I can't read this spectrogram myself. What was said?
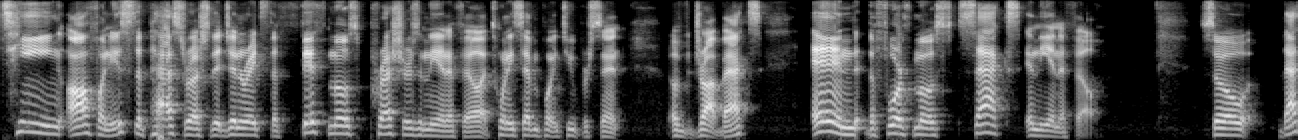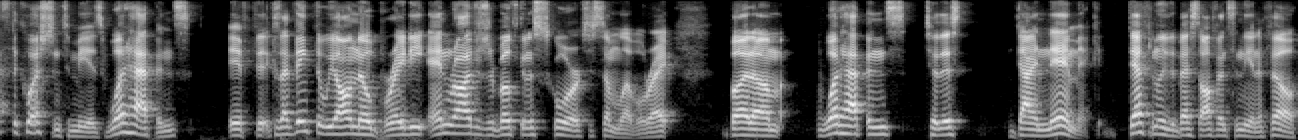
teeing off on you. This is the pass rush that generates the fifth most pressures in the NFL at 27.2% of dropbacks and the fourth most sacks in the NFL. So that's the question to me is what happens if because I think that we all know Brady and Rodgers are both going to score to some level, right? But um what happens to this dynamic? Definitely the best offense in the NFL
